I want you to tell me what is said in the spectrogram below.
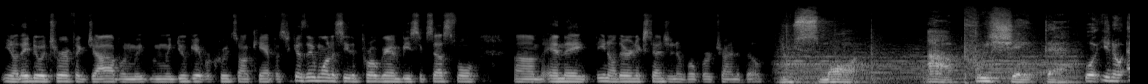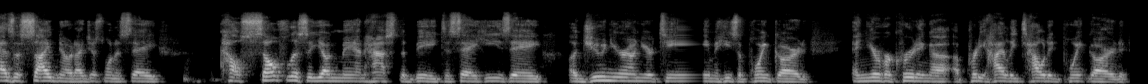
you know, they do a terrific job when we when we do get recruits on campus because they want to see the program be successful, um, and they you know they're an extension of what we're trying to build. You smart. I appreciate that. Well, you know, as a side note, I just want to say how selfless a young man has to be to say he's a, a junior on your team, he's a point guard, and you're recruiting a, a pretty highly touted point guard.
